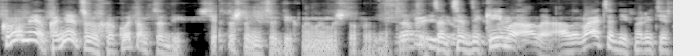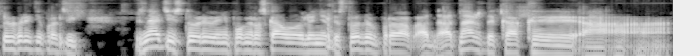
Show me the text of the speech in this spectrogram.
Кроме, конечно, какой там цадик. Естественно, что не цадик. Мы, мы, мы что? Цадики, аливай цадик. Смотрите, если вы говорите про цадик. Знаете историю, я не помню, рассказывал или нет, историю про однажды, как э, а, а,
